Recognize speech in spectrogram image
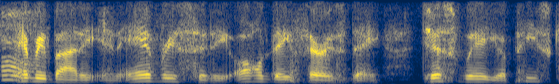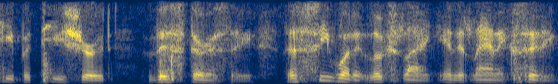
Mm. Everybody in every city all day Thursday, just wear your Peacekeeper T-shirt this Thursday. Let's see what it looks like in Atlantic City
